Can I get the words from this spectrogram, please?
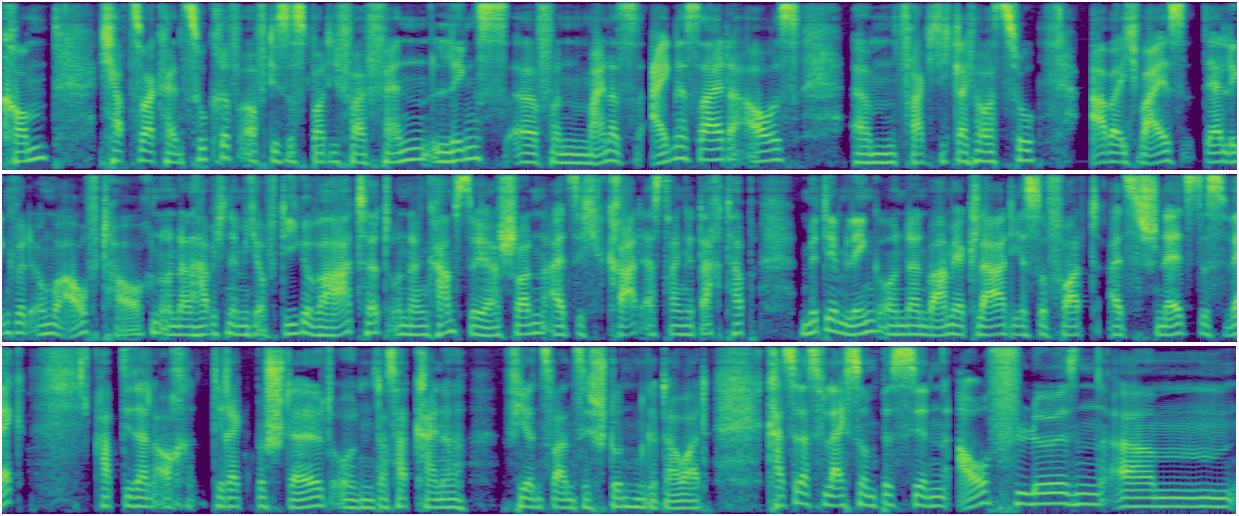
komm, ich habe zwar keinen Zugriff auf diese Spotify Fan Links äh, von meiner eigenen Seite aus, ähm, frage ich dich gleich mal was zu, aber ich weiß, der Link wird irgendwo auftauchen. Und dann habe ich nämlich auf die gewartet. Und dann kamst du ja schon, als ich gerade erst dran gedacht habe, mit dem Link. Und dann war mir klar, die ist sofort als schnellstes weg, habe die dann auch direkt bestellt. Und das hat keine 24 Stunden gedauert. Kannst du das vielleicht so ein bisschen auflösen, ähm,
